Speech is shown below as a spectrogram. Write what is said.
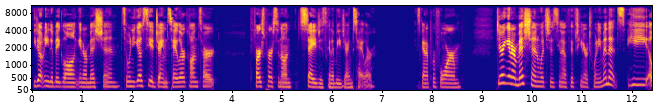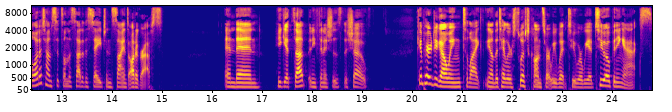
You don't need a big long intermission. So when you go see a James Taylor concert, the first person on stage is going to be James Taylor. He's going to perform. During intermission, which is, you know, 15 or 20 minutes, he a lot of times sits on the side of the stage and signs autographs. And then he gets up and he finishes the show. Compared to going to like, you know, the Taylor Swift concert we went to where we had two opening acts.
